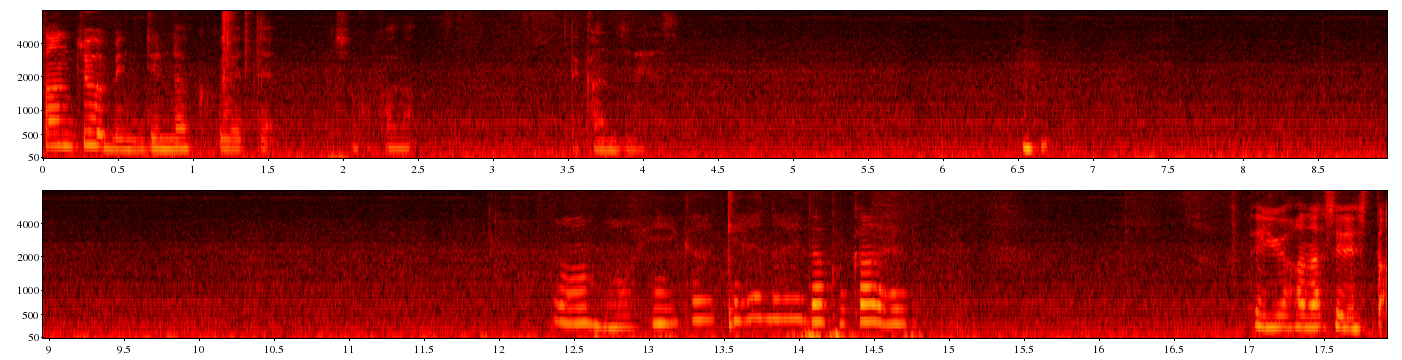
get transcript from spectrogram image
お誕生日に連絡くれてそこからって感じです。思いがけないどこかへ。っていう話でした。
